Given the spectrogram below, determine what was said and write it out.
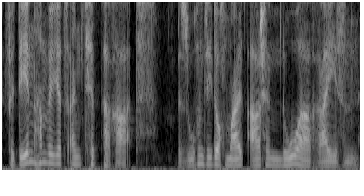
für den haben wir jetzt einen Tipp parat. Besuchen Sie doch mal Arche Noah Reisen.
